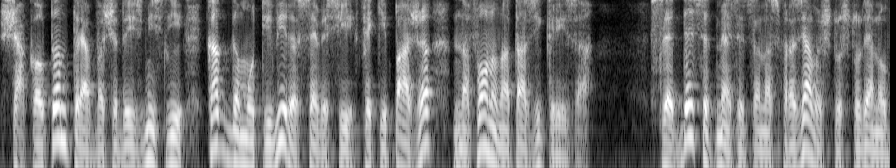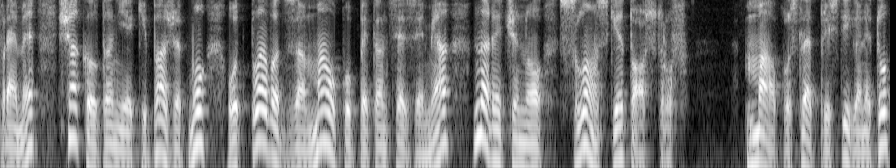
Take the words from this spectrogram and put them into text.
Шакълтън трябваше да измисли как да мотивира себе си в екипажа на фона на тази криза. След 10 месеца на спразяващо студено време, Шакълтън и екипажът му отплават за малко петънце земя, наречено Слонският остров – Малко след пристигането,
